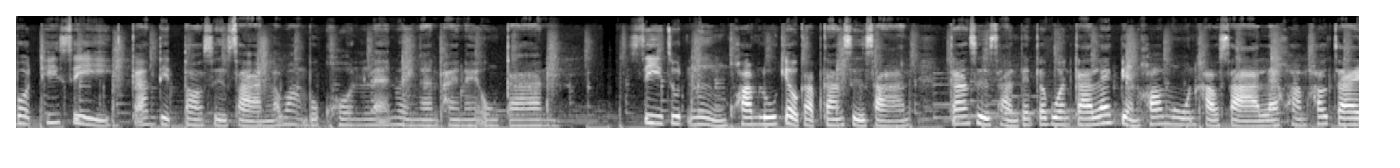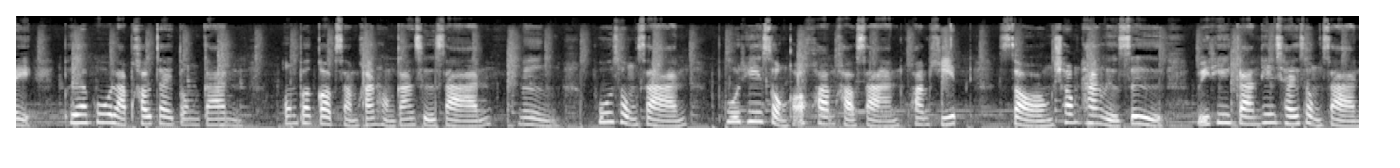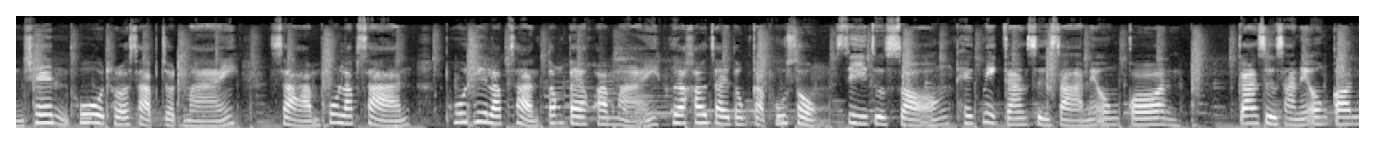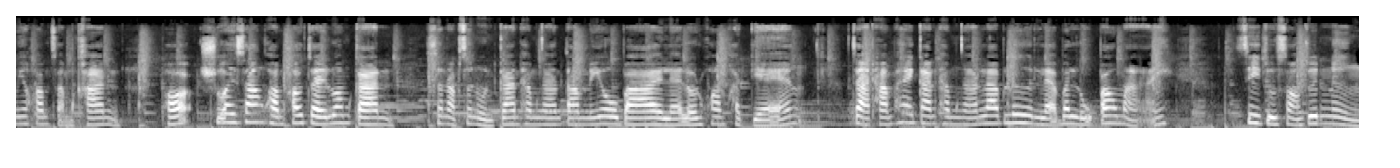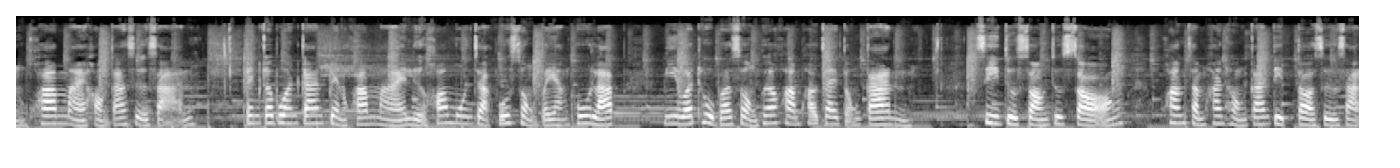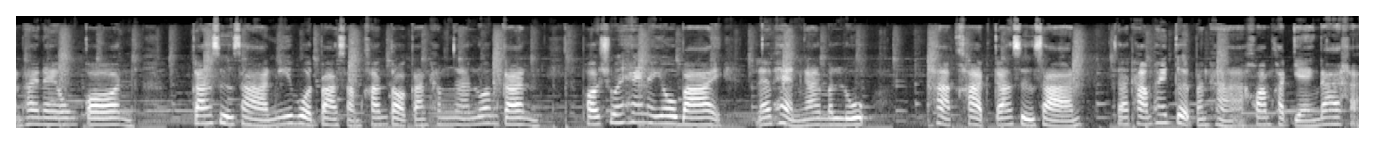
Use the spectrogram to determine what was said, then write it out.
บทที่ 4 การติดต่อสื่อสารระหว่างบุคคล และหน่วยงานภายในองค์การ 4.1 ความรู้เกี่ยวกับการสื่อสาร การสื่อสารเป็นกระบวนการแลกเปลี่ยนข้อมูลข่าวสารและความเข้าใจ เพื่อผู้รับเข้าใจตรงกัน องค์ประกอบสำคัญของการสื่อสาร 1. ผู้ส่งสาร ผู้ที่ส่งข้อความข่าวสาร ความคิด 2. ช่องทางหรือสื่อ วิธีการที่ใช้ส่งสาร เช่น ผู้โทรศัพท์จดหมาย 3. ผู้รับสาร ผู้ที่รับสารต้องแปลความหมายเพื่อเข้าใจตรงกับผู้ส่ง 4.2 เทคนิคการสื่อสารในองค์กร การสื่อสารในองค์กรมีความสำคัญ เพราะช่วยสร้างความเข้าใจร่วมกัน สนับสนุนการทำงานตามนโยบายและลดความขัดแย้ง จะทำให้การทำงานราบรื่นและบรรลุเป้าหมาย 4.2.1 ความหมายของการสื่อสาร เป็นกระบวนการเปลี่ยนความหมายหรือข้อมูลจากผู้ส่งไปยังผู้รับ มีวัตถุประสงค์เพื่อความเข้าใจตรงกัน 4.2.2 ความสำคัญของการติดต่อสื่อสารภายในองค์กร การสื่อสารมีบทบาทสำคัญต่อการทำงานร่วมกัน เพราะช่วยให้นโยบาย และแผนงานบรรลุ หากขาดการสื่อสาร จะทำให้เกิดปัญหาความขัดแย้งได้ค่ะ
